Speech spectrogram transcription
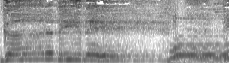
Gotta be there,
